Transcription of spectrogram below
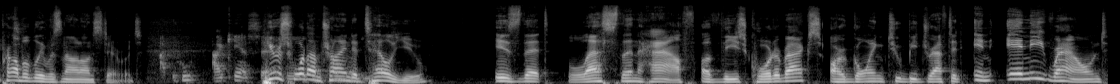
Probably was not on steroids. Who- I can't say. Here's what I'm trying to tell you is that less than half of these quarterbacks are going to be drafted in any round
